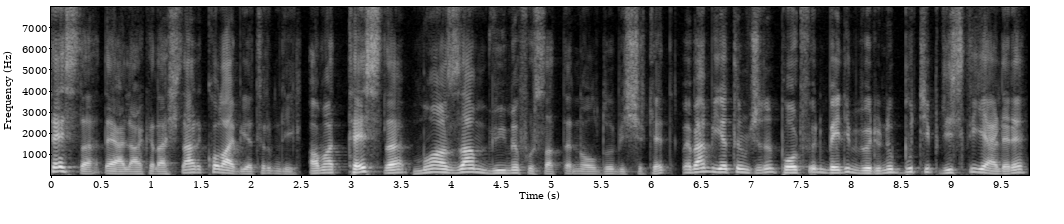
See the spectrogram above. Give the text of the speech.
Tesla değerli arkadaşlar kolay bir yatırım değil. Ama Tesla muazzam büyüme fırsatlarının olduğu bir şirket ve ben bir yatırımcının portföyünün belli bir bölümünü bu tip riskli yerlere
